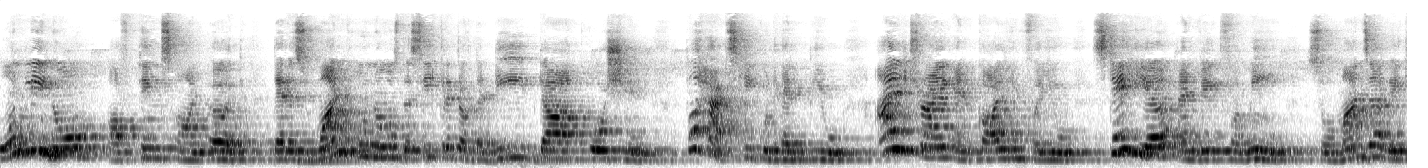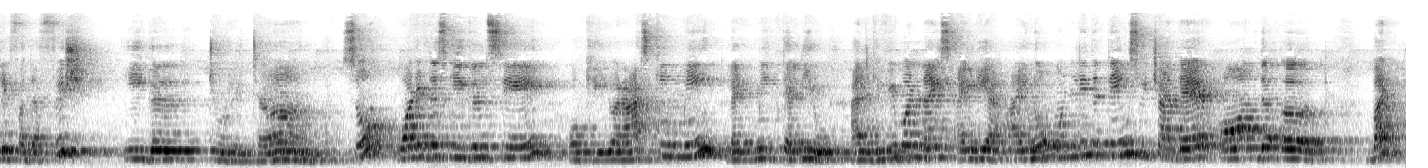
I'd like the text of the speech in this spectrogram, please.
only know of things on earth. There is one who knows the secret of the deep, dark ocean. Perhaps he could help you. I'll try and call him for you. Stay here and wait for me. So Manza waited for the fish eagle to return. So what did this eagle say? Okay, you are asking me. Let me tell you. I'll give you one nice idea. I know only the things which are there on the earth. But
